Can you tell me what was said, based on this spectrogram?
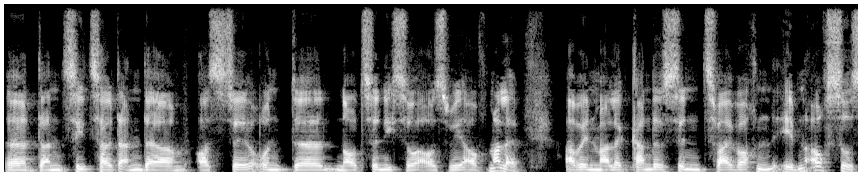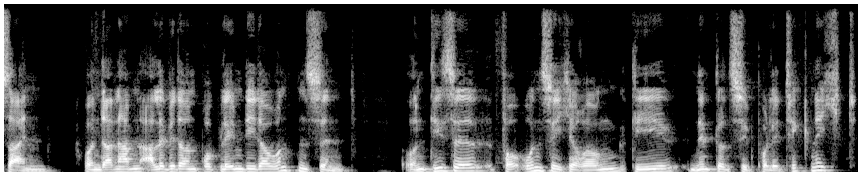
Äh, dann sieht's halt an der Ostsee und äh, Nordsee nicht so aus wie auf Malle. Aber in Malle kann das in zwei Wochen eben auch so sein. Und dann haben alle wieder ein Problem, die da unten sind. Und diese Verunsicherung, die nimmt uns die Politik nicht.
